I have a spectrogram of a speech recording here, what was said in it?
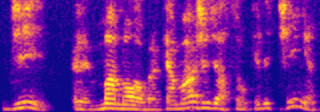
de é, manobra, que a margem de ação que ele tinha,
